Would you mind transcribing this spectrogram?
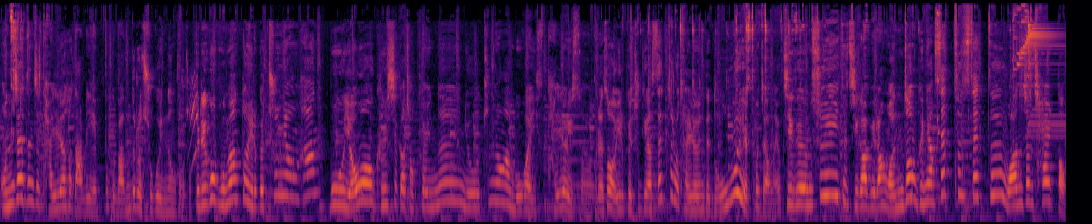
언제든지 달려서 나를 예쁘게 만들어주고 있는 거죠. 그리고 보면 또 이렇게 투명한 뭐 영어 글씨가 적혀있는 요 투명한 뭐가 있- 달려있어요. 그래서 이렇게 두 개가 세트로 달려있는데 너무 예쁘지 않아요? 지금 스웨이드 지갑이랑 완전 그냥 세트 세트 완전 찰떡.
